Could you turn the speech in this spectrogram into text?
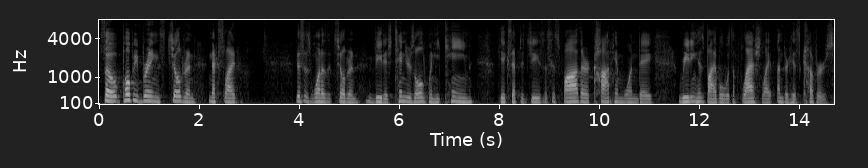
so Popey brings children. Next slide. This is one of the children, Vidish, 10 years old when he came, he accepted Jesus. His father caught him one day reading his Bible with a flashlight under his covers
